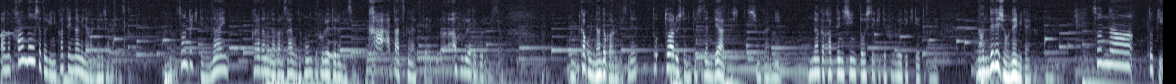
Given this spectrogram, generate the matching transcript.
あの感動した時に勝手に涙が出るじゃないですか。あのその時ってね泣体の中の細胞でほんと震えてるんですよ。カーッと熱くなってぐわー震えてくるんですよ、うん、過去に何度かあるんですね。とある人に突然出会った瞬間に。なんか勝手に浸透してきて震えてきてとかね。なんででしょうねみたいな、うん、そんな時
